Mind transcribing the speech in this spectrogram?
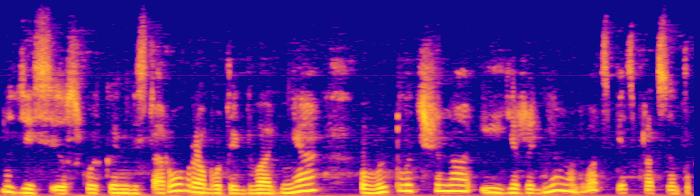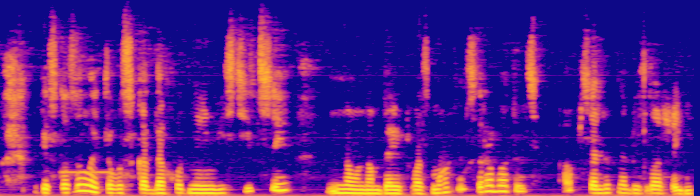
Ну, здесь э, сколько инвесторов, работает два дня, выплачено и ежедневно 25%. Как я сказала, это высокодоходные инвестиции, но нам дают возможность зарабатывать абсолютно без вложений.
